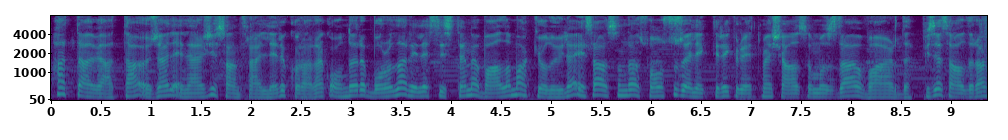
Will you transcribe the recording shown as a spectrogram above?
Hatta ve hatta özel enerji santralleri kurarak onları borular ile sisteme bağlamak yoluyla esasında sonsuz elektrik üretme şansımız da vardı. Bize saldıran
